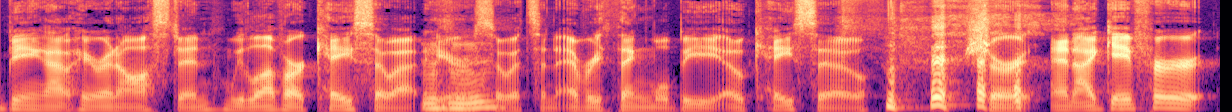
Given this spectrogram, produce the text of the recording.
being out here in Austin. We love our queso out mm-hmm. here, so it's an everything will be okay so shirt. And I gave her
